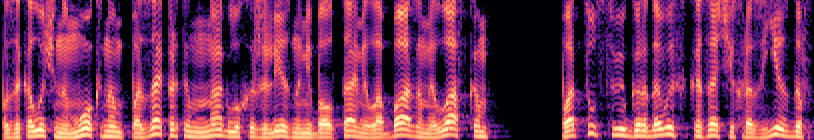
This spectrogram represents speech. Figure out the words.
по заколоченным окнам, по запертым наглухо железными болтами, лабазам и лавкам, по отсутствию городовых и казачьих разъездов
